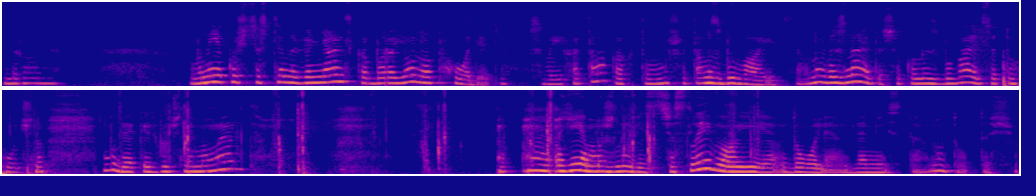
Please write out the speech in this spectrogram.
Дрони. Вони якусь частину Вільнянська або району обходять у своїх атаках, тому що там збивається. Ну, ви знаєте, що коли збивається, то гучно. Буде якийсь гучний момент. Є можливість щасливої долі для міста. Ну, тобто, що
